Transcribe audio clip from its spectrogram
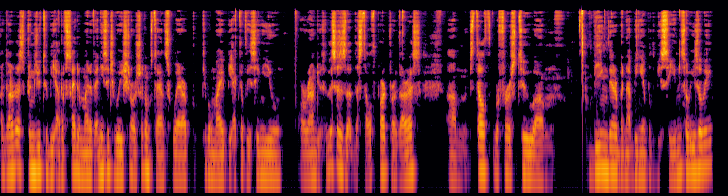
Agares brings you to be out of sight and mind of any situation or circumstance where people might be actively seeing you or around you. So this is the stealth part for Agares. Um, stealth refers to um, being there but not being able to be seen so easily.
